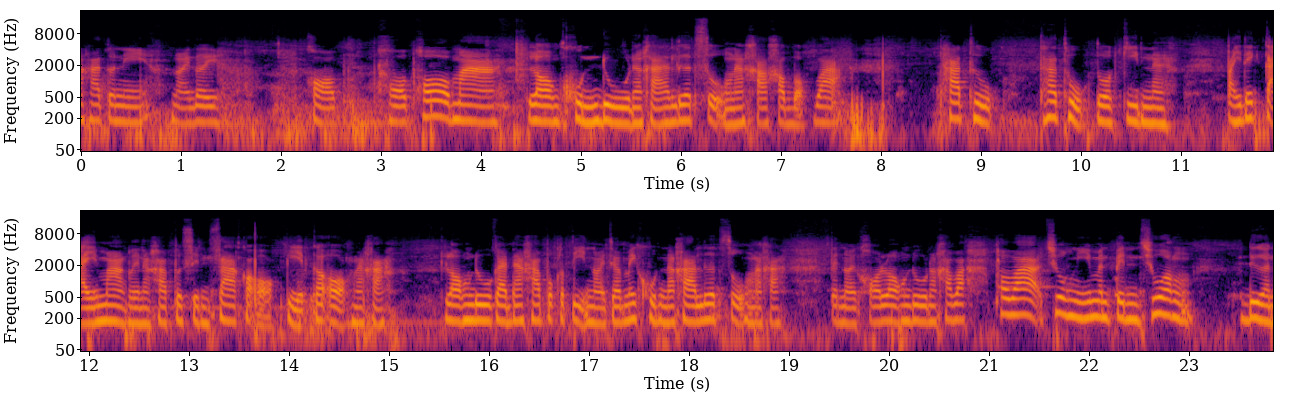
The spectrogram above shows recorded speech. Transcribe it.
นะคะ ตัวนี้หน่อยเลยขอขอพ่อมาลองขุนดูนะคะ เลือดสูงนะคะ เขาบอกว่าถ้าถูกถ้าถูกตัวกินนะ ไปได้ไกลมากเลยนะคะ เปอร์เซ็นต์ซากก็ออกเกรดก็ออกนะคะ ลองดูกันนะคะ ปกติหน่อยจะไม่คุ้นนะคะ เลือดสูงนะคะ แต่หน่อยขอลองดูนะคะว่า เพราะว่าช่วงนี้มันเป็นช่วงเดือน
